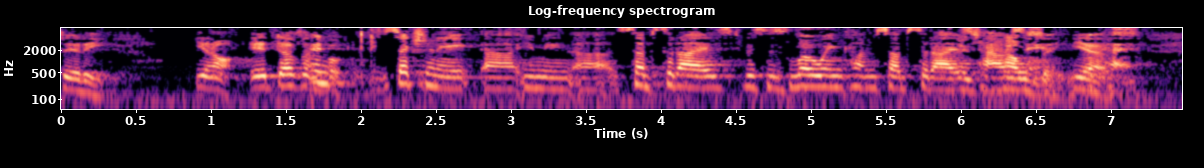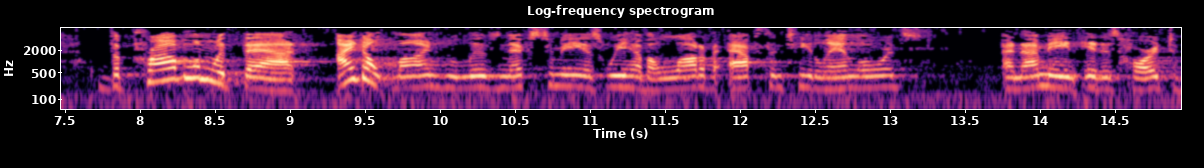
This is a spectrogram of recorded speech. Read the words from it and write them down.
city. You know, it doesn't. And Section 8, uh, you mean uh, subsidized? This is low-income subsidized housing. housing. Yes. Okay. The problem with that, I don't mind who lives next to me, is we have a lot of absentee landlords, and I mean it is hard to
